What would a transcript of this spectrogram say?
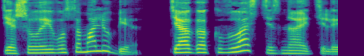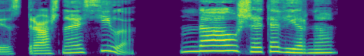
тешило его самолюбие. Тяга к власти, знаете ли, страшная сила. Да уж, это верно.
